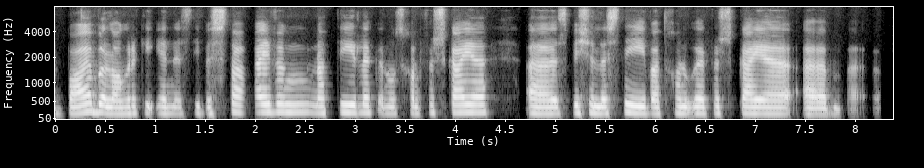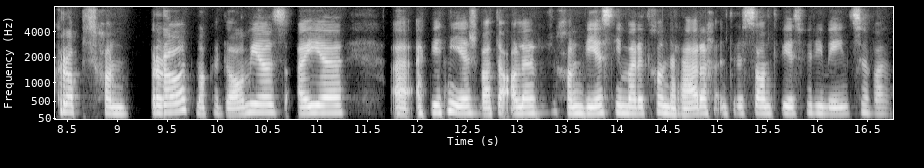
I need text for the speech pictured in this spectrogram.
'n baie belangrike een is die bestuiving natuurlik en ons gaan verskeie uh spesialiste hê wat gaan oor verskeie um, crops gaan praat, makadamias, eie uh, ek weet nie eers wat er aller gaan wees nie, maar dit gaan regtig interessant wees vir die mense wat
